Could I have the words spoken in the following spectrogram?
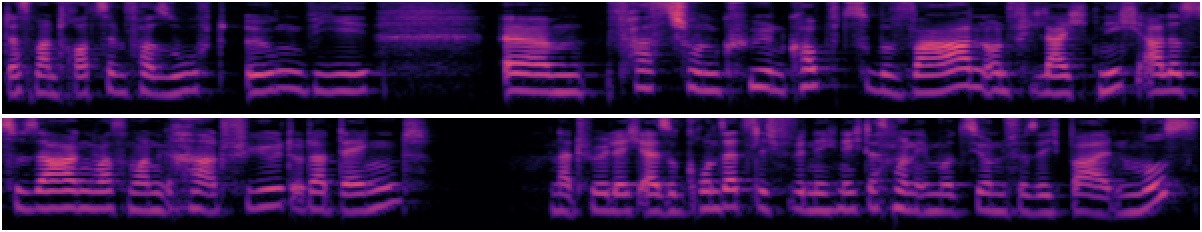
dass man trotzdem versucht, irgendwie ähm, fast schon einen kühlen Kopf zu bewahren und vielleicht nicht alles zu sagen, was man gerade fühlt oder denkt. Natürlich, also grundsätzlich finde ich nicht, dass man Emotionen für sich behalten muss.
